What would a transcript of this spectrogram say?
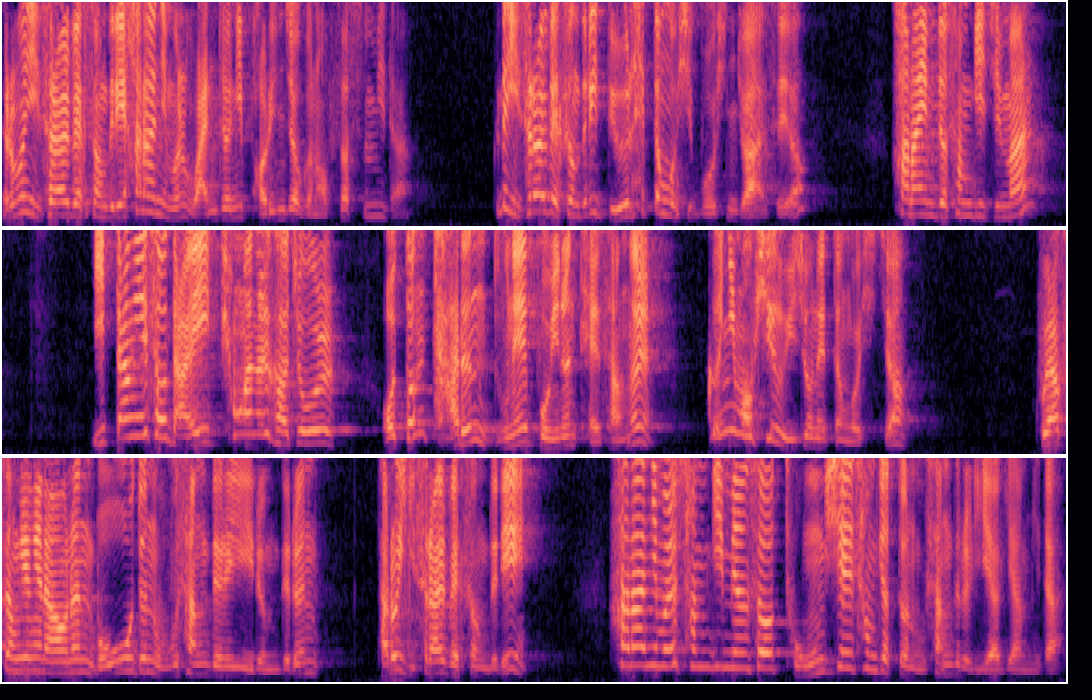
여러분, 이스라엘 백성들이 하나님을 완전히 버린 적은 없었습니다. 근데 이스라엘 백성들이 늘 했던 것이 무엇인 줄 아세요? 하나님도 섬기지만 이 땅에서 나의 평안을 가져올 어떤 다른 눈에 보이는 대상을 끊임없이 의존했던 것이죠. 구약 성경에 나오는 모든 우상들의 이름들은 바로 이스라엘 백성들이 하나님을 섬기면서 동시에 섬겼던 우상들을 이야기합니다.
